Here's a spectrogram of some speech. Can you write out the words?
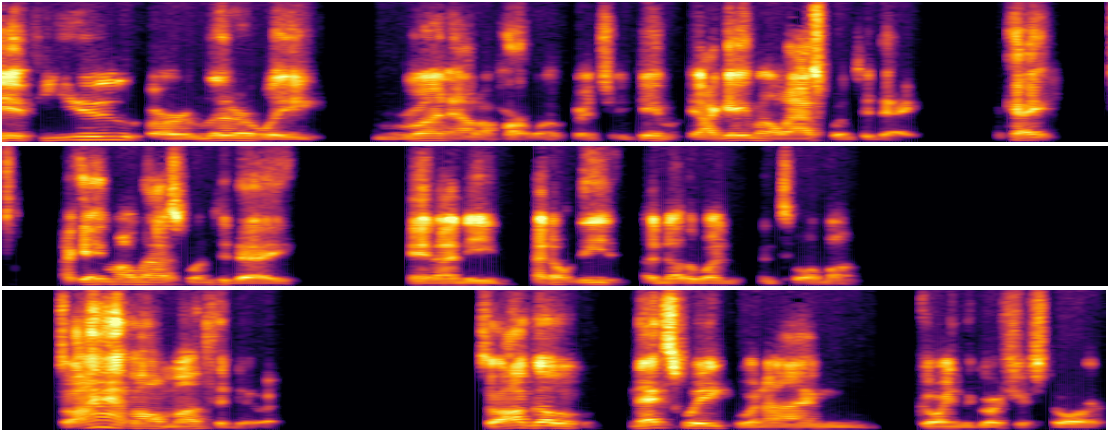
if you are literally run out of heartworm prevention, gave, I gave my last one today. Okay. I gave my last one today and I need, I don't need another one until a month. So I have all month to do it. So I'll go next week when I'm going to the grocery store,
